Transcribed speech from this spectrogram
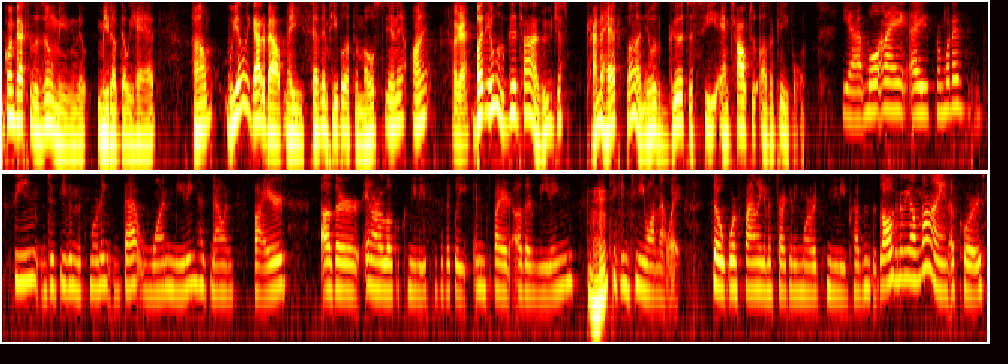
going back to the Zoom meeting, the meetup that we had, um, we only got about maybe seven people at the most in it on it, Okay. but it was good times. We just kind of had fun. It was good to see and talk to other people. Yeah, well, and I, I, from what I've seen, just even this morning, that one meeting has now inspired other in our local community specifically inspired other meetings Mm-hmm. to continue on that way. So we're finally going to start getting more of a community presence. It's all going to be online, of course,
